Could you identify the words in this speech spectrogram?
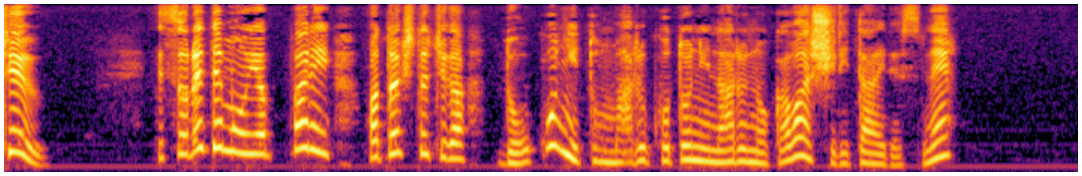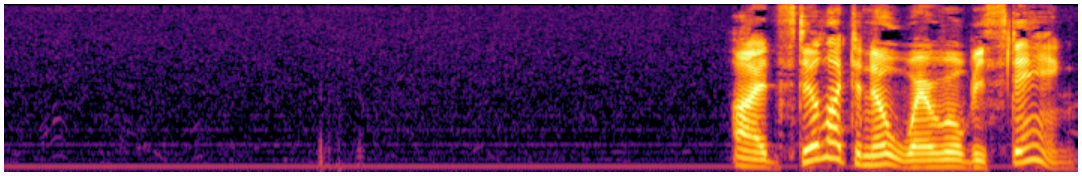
2. それでもやっぱり私たちがどこに泊まることになるのかは知りたいですね。I'd still like to know where we'll be staying.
